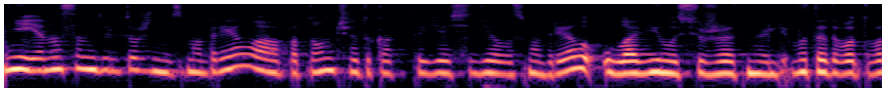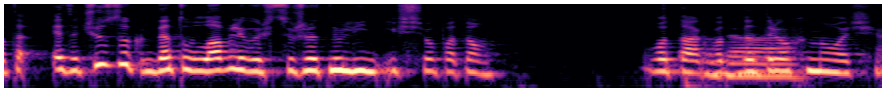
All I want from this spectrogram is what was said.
Не, я на самом деле тоже не смотрела, а потом что-то как-то я сидела, смотрела, уловила сюжетную линию. Вот это вот, вот это чувство, когда ты улавливаешь сюжетную линию, и все потом. Вот так вот до трех ночи.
